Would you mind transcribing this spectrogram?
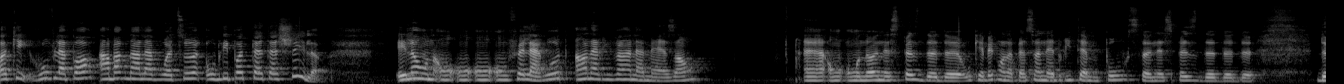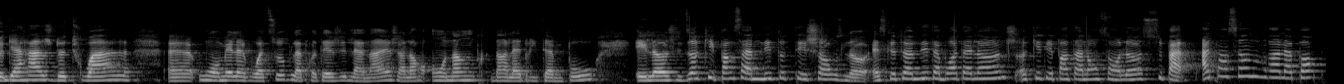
OK, rouvre la porte, embarque dans la voiture. Oublie pas de t'attacher, là. Et là, on fait la route en arrivant à la maison. Euh, on, a une espèce de, Au Québec, on appelle ça un abri tempo. C'est une espèce de, de, garage de toile euh, où on met la voiture pour la protéger de la neige. Alors, on entre dans l'abri tempo. Et là, je lui dis OK, pense à amener toutes tes choses là. Est-ce que tu as amené ta boîte à lunch? OK, tes pantalons sont là. Super. Attention en ouvrant la porte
